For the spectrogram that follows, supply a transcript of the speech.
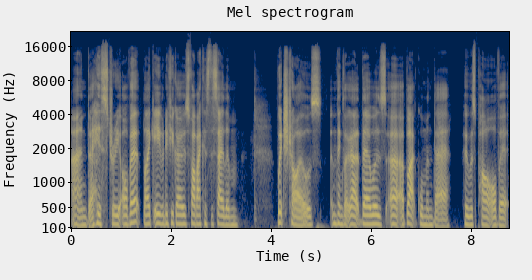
and a history of it. Like even if you go as far back as the Salem witch trials and things like that, there was a, a black woman there who was part of it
